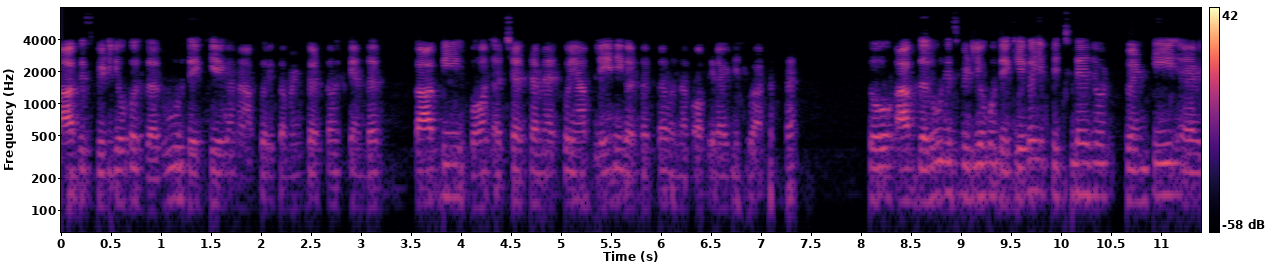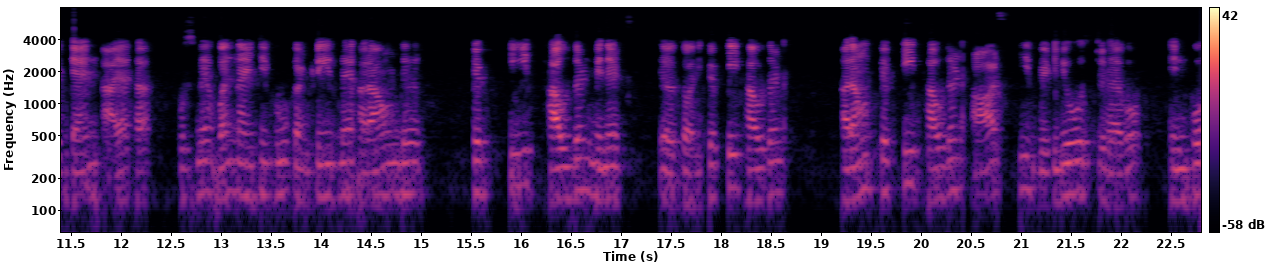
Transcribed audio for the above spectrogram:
आप इस वीडियो को ज़रूर देखिएगा। मैं आपको रिकमेंड करता हूँ इसके अंदर। काफ़ी बहुत अच्छा अच्छा मैं इसको यहाँ प्ले नहीं कर सकता, वरना कॉपीराइट इशू आ सकता। है तो आप ज़रूर इस वीडियो को देखिएगा। ये पिछले जो 2010 आया था उसमें 192 कंट्रीज़ ने around 50,000 minutes sorry 50,000 around 50,000 hours की वीडियोस जो है वो इनको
